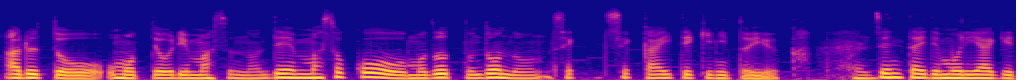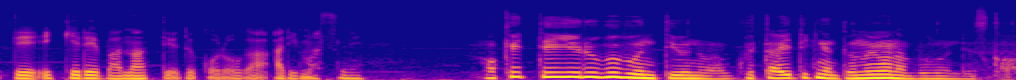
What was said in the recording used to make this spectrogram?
あると思っておりますので、まあ、そこをもどんどんどんどん世界的にというか、はい、全体で盛り上げていければなっていうところがありますね。負けている部分っていうのは具体的にはどのような部分ですか？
